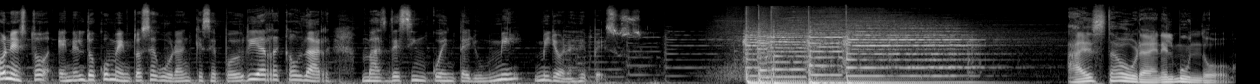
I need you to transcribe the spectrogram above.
con esto, en el documento aseguran que se podría recaudar más de 51 mil millones de pesos. A esta hora en el mundo.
